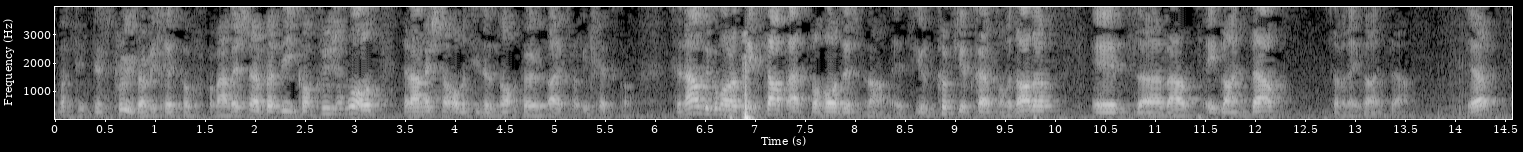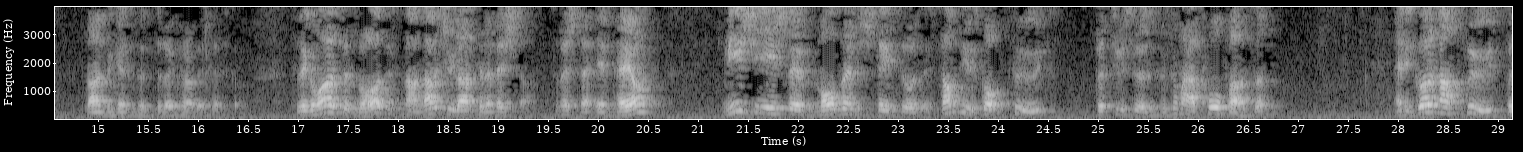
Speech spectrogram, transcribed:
I wouldn't say disprove Rabbi Chizka from our Mishnah, but the conclusion was that our Mishnah obviously does not go like Rabbi Chizka. So now the Gemara takes up at Vahodis Nan. It's your Kuf Yud Ches It's uh, about eight lines down, seven, eight lines down. Yeah? Line begins with Deloka Rabbi Chizka. So the Gemara says, Vahodis Nan. Now we should learn to the Mishnah. The Mishnah in Peah. Mishi Yeshem Mozen Shtei Sudas. Somebody who's got food for two Sudas. We're talking about a poor person, and he's got enough food for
